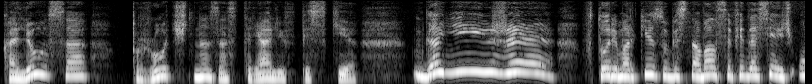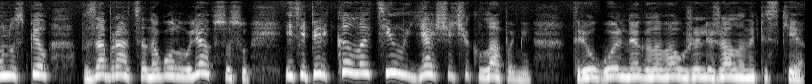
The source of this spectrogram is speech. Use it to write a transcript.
Колеса прочно застряли в песке. «Гони же!» В торе маркизу бесновался Федосеевич. Он успел взобраться на голову Ляпсусу и теперь колотил ящичек лапами. Треугольная голова уже лежала на песке.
